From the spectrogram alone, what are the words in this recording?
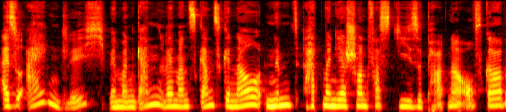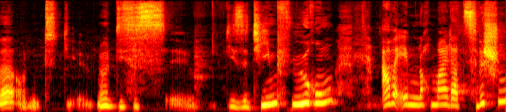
Also eigentlich, wenn man ganz, wenn man es ganz genau nimmt, hat man ja schon fast diese Partneraufgabe und die, ne, dieses, diese Teamführung, aber eben noch mal dazwischen.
